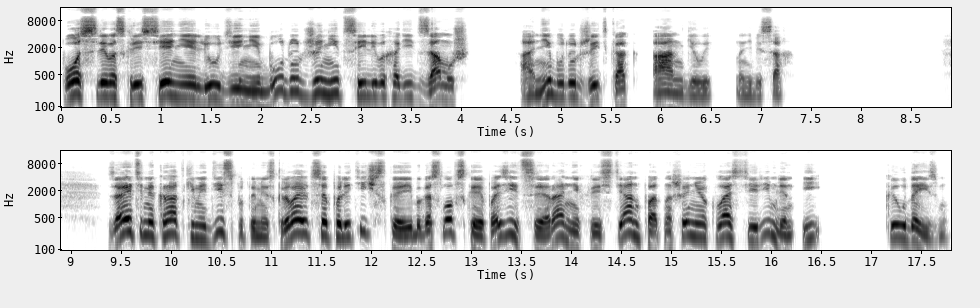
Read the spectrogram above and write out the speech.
«После воскресения люди не будут жениться или выходить замуж, они будут жить как ангелы на небесах». За этими краткими диспутами скрываются политическая и богословская позиция ранних христиан по отношению к власти римлян и к иудаизму.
